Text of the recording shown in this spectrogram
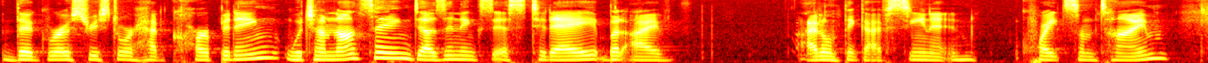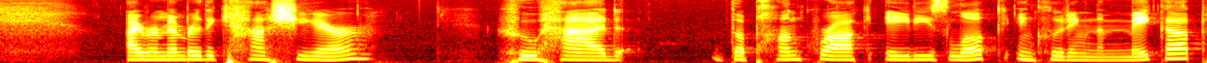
The grocery store had carpeting, which I'm not saying doesn't exist today, but I've I don't think I've seen it in quite some time. I remember the cashier who had the punk rock 80s look, including the makeup,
